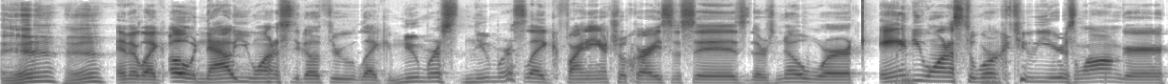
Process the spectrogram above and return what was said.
yeah, yeah. and they're like, "Oh, now you want us to go through like numerous, numerous like financial crises. There's no work, and mm. you want us to work two years longer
